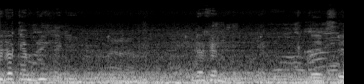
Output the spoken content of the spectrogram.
এটা ক্যাম্পিং নাকি দেখেন। দেখছি।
